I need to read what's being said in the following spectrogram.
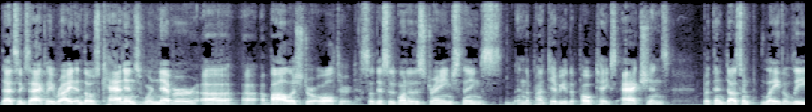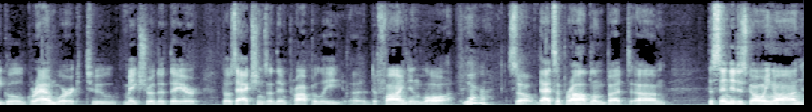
That's exactly right. And those canons were never uh, uh, abolished or altered. So, this is one of the strange things in the pontificate. The Pope takes actions, but then doesn't lay the legal groundwork to make sure that they are, those actions are then properly uh, defined in law. Yeah. So, that's a problem, but. Um, the synod is going on,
